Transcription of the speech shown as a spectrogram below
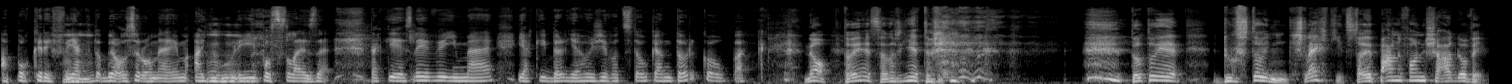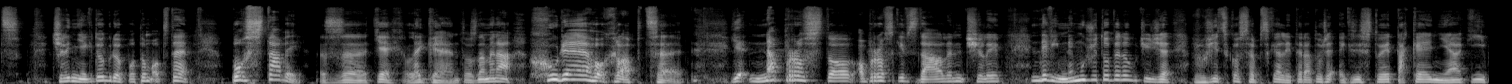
apokryfy, mm-hmm. jak mhm. to bylo s Romem a Julí mm-hmm. posléze, tak jestli víme, jaký byl jeho život s tou kantorkou pak. No, to je samozřejmě to, že... Toto je důstojník, šlechtic, to je pan von Šádovic, čili někdo, kdo potom od té postavy z těch legend, to znamená chudého chlapce, je naprosto obrovsky vzdálen, čili nevím, nemůžu to vyloučit, že v lužicko-srbské literatuře existuje také nějaký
